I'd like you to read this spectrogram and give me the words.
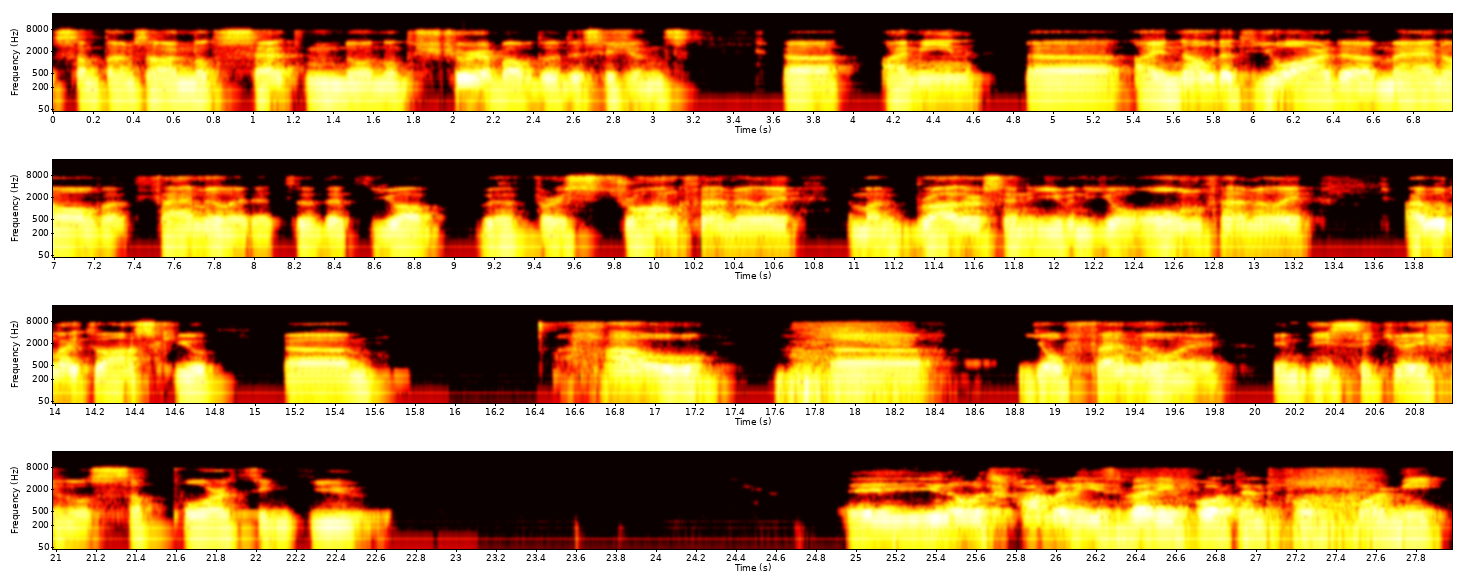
sometimes are not certain or not sure about the decisions. Uh, I mean, uh, I know that you are the man of a family, that, that you, are, you have very strong family among brothers and even your own family. I would like to ask you um, how uh, your family in this situation was supporting you. Uh, you know, family is very important for, for me.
